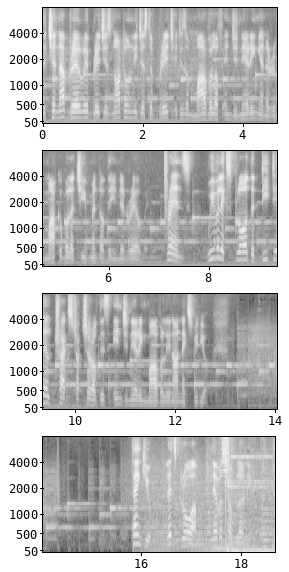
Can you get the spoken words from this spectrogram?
The Chenab Railway Bridge is not only just a bridge, it is a marvel of engineering and a remarkable achievement of the Indian Railway. Friends, we will explore the detailed track structure of this engineering marvel in our next video. Thank you. Let's grow up. Never stop learning.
